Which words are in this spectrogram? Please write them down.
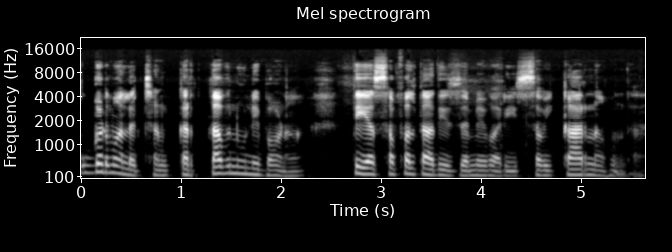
ਉਗੜਵਾਂ ਲੱਛਣ ਕਰਤੱਵ ਨੂੰ ਨਿਭਾਉਣਾ ਤੇ ਅਸਫਲਤਾ ਦੀ ਜ਼ਿੰਮੇਵਾਰੀ ਸਵੀਕਾਰਨਾ ਹੁੰਦਾ ਹੈ।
